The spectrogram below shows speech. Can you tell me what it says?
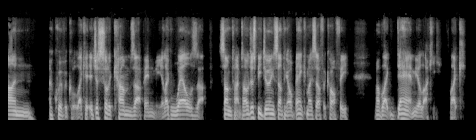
unequivocal. Like it, it just sort of comes up in me, it like wells up. Sometimes I'll just be doing something, I'll bank myself a coffee, and I'm like, damn, you're lucky. Like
